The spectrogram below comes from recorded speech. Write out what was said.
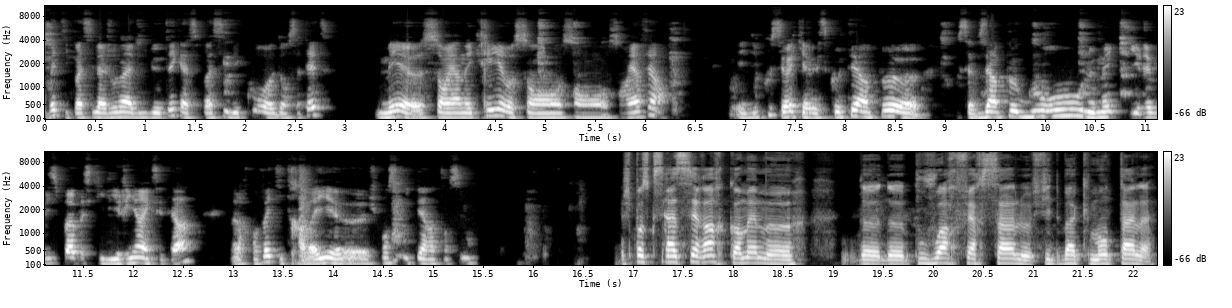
en fait, il passait la journée à la bibliothèque à se passer des cours euh, dans sa tête, mais euh, sans rien écrire, sans, rien faire. Et du coup, c'est vrai qu'il y avait ce côté un peu, euh, ça faisait un peu gourou, le mec qui révise pas parce qu'il lit rien, etc. Alors qu'en fait, il travaillait, je pense, hyper intensément. Je pense que c'est assez rare quand même de, de, pouvoir faire ça, le feedback mental.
